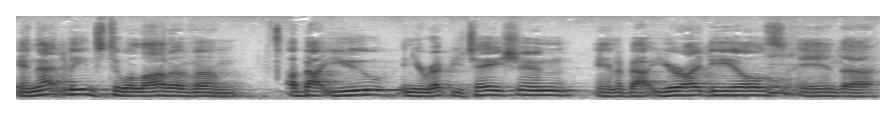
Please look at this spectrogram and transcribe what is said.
and that leads to a lot of um, about you and your reputation and about your ideals and. Uh,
